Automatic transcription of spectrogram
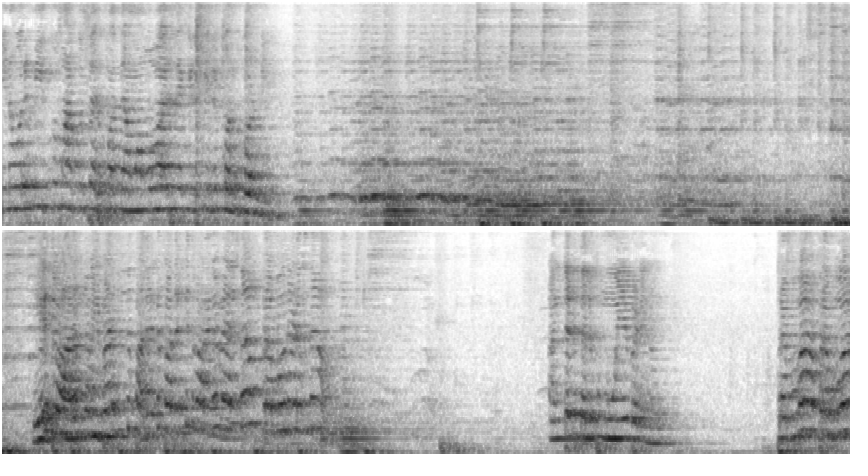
ఈ నూనె మీకు మాకు సరిపోద్దమ్మ అమ్మవారి దగ్గరికి వెళ్ళి కొనుక్కోండి. ఏ ద్వారం ఇవ్వడుతుంది పదండి పదండి త్వరగా వెళ్దాం. ప్రభువుని అడుగుదాం. అంతటి తలుపు మూయబడెను. ప్రభువా ప్రభువా ప్రభువా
